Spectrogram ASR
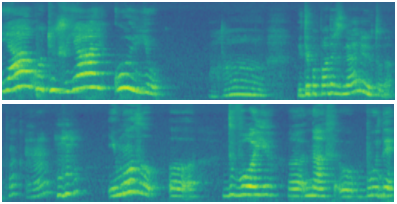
Я хочу з лялькою. Ага. І ти попадеш з лялею туди, так? І можу е, двоє е, нас е, буде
